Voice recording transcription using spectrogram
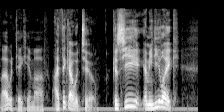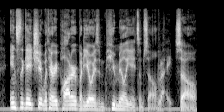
I would take him off. I think I would too. Cause he, I mean, he like instigates shit with Harry Potter, but he always humiliates himself. Right. So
